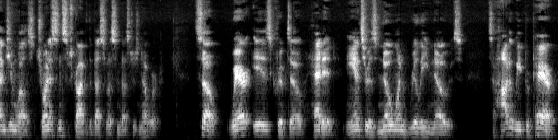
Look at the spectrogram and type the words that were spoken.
I'm Jim Wells. Join us and subscribe to the Best of Us Investors Network. So, where is crypto headed? The answer is no one really knows. So, how do we prepare?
